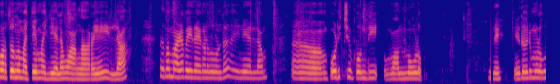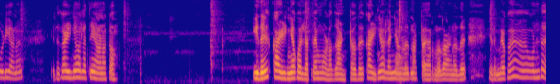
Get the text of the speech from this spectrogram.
പുറത്തുനിന്ന് മറ്റേ മല്ലിയില വാങ്ങാറേ ഇല്ല. ഇതിപ്പം മഴ പെയ്തേക്കണത് ഇനിയെല്ലാം പൊടിച്ച് പൊന്തി വന്നോളും. ഇതൊരു മുളക് പൊടിയാണ് ഇത് കഴിഞ്ഞ കൊല്ലത്തെയാണ് കേട്ടോ ഇത് കഴിഞ്ഞ കൊല്ലത്തെ മുളകാണ് കേട്ടോ ഇത് കഴിഞ്ഞ കൊല്ലം ഞങ്ങൾ നട്ടാർന്നതാണിത്. ഇതിന്മേയൊക്കെ ഉണ്ട്.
